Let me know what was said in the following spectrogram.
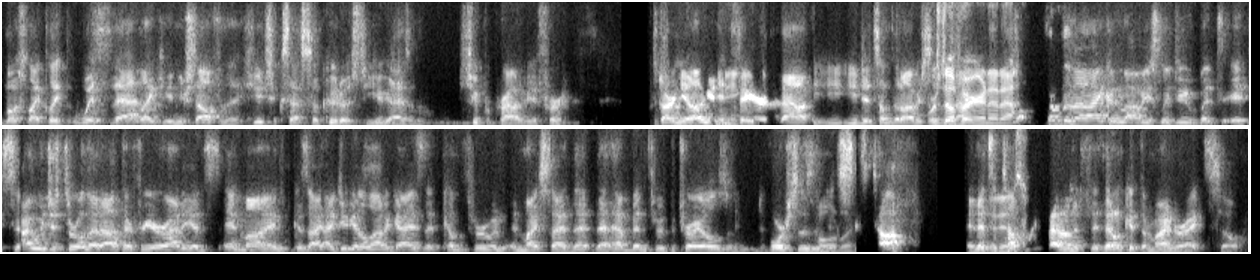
most likely. With that, like in yourself and the huge success. So kudos to you guys. I'm super proud of you for starting young and figuring it out. You, you did something obviously. We're still that I- figuring it out. something that I couldn't obviously do, but it's I would just throw that out there for your audience and mine because I, I do get a lot of guys that come through in, in my side that that have been through betrayals and divorces, and it's, Totally. it's tough, and it's It a tough rebound if they don't get their mind right. So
